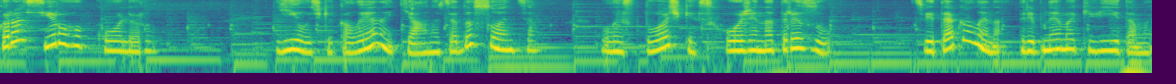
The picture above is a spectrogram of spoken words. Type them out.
кора сірого кольору. Гілочки калини тягнуться до сонця. Листочки схожі на тризуб. Цвіте калина дрібними квітами,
